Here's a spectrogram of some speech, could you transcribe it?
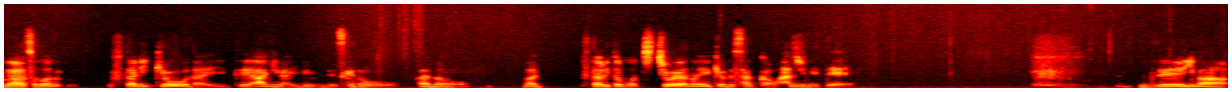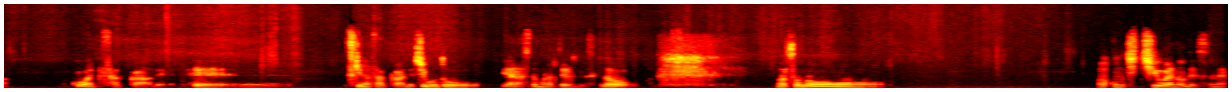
はその二人兄弟で兄がいるんですけど、あの、まあ、二人とも父親の影響でサッカーを始めて、で、今、こうやってサッカーで、えー、好きなサッカーで仕事をやらせてもらってるんですけど、まあ、その、まあ、この父親のですね、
